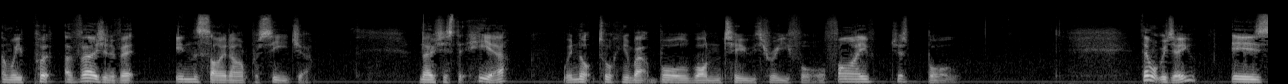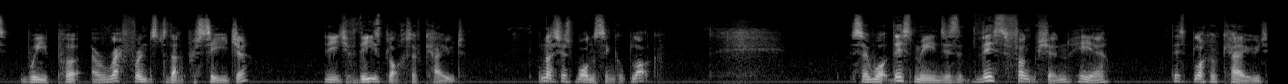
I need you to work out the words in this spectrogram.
and we put a version of it inside our procedure. Notice that here we're not talking about ball 1, 2, 3, 4 or 5, just ball. Then what we do is we put a reference to that procedure in each of these blocks of code, and that's just one single block. So what this means is that this function here, this block of code,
